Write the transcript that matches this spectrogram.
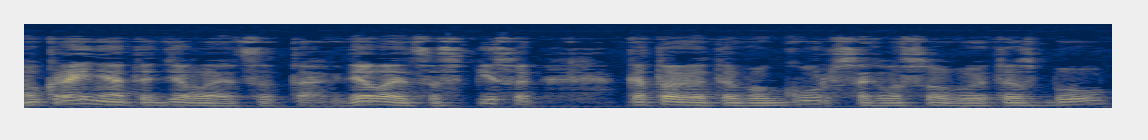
На Украине это делается так. Делается список, готовят его ГУР, согласовывают СБУ.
